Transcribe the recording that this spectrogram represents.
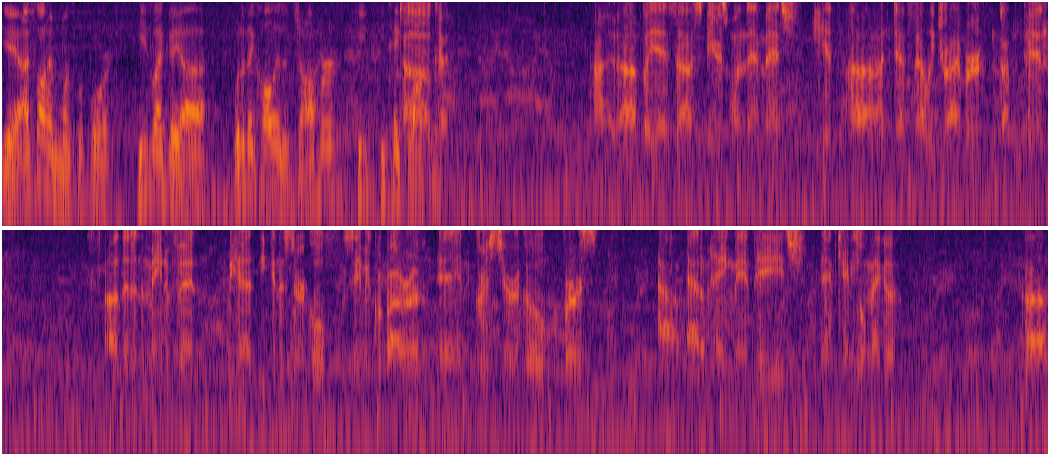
Yeah, I saw him once before. He's like a uh, what do they call it? A jobber? He he takes Uh, losses. okay. Alright, uh, but yes, uh, Spears won that match. He hit uh, a Death Valley driver, got the pin. Uh, then in the main event, we had the Inner Circle, Sammy Guevara and Chris Jericho versus um, Adam Hangman Page and Kenny Omega. Um,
